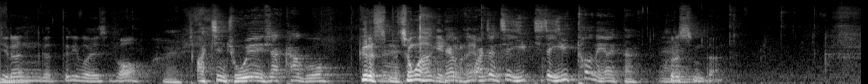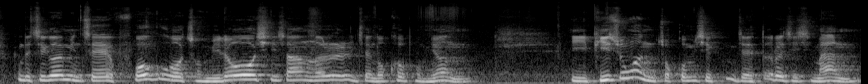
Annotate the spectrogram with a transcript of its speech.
이런 것들이 보여지고 네. 아침 조회 시작하고 그렇습니다. 네. 정확하게 그냥 해요. 완전 진짜, 일, 진짜 일터네요 일단. 예. 그렇습니다. 근데 지금 이제 후어구어 조미료 시장을 이제 놓고 보면 이 비중은 조금씩 이제 떨어지지만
